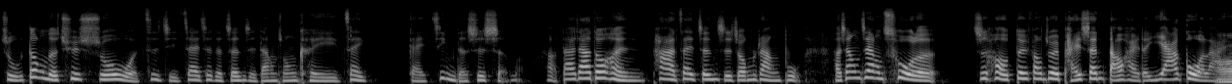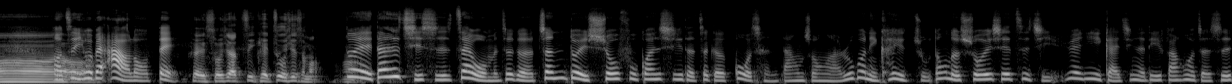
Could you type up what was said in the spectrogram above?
主动的去说我自己在这个争执当中可以再改进的是什么？好，大家都很怕在争执中让步，好像这样错了之后，对方就会排山倒海的压过来，哦，哦，自己会被压了。对，可以说一下自己可以做些什么。对，但是其实，在我们这个针对修复关系的这个过程当中啊，如果你可以主动的说一些自己愿意改进的地方，或者是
